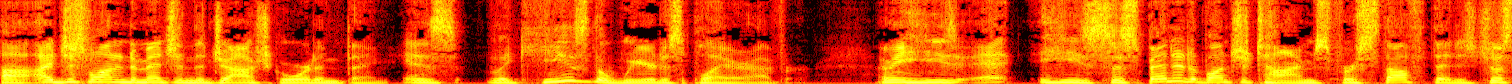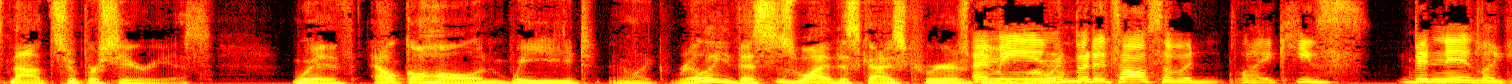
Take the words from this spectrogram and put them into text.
Uh, I just wanted to mention the Josh Gordon thing. Is like he is the weirdest player ever. I mean, he's eh, he's suspended a bunch of times for stuff that is just not super serious with alcohol and weed. And like, really, this is why this guy's career is being I mean, ruined. but it's also a, like he's been in like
